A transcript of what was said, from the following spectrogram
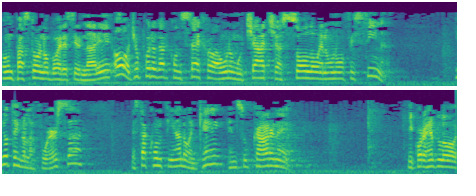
un pastor no puede decir a nadie, oh, yo puedo dar consejo a una muchacha solo en una oficina. Yo tengo la fuerza. Está confiando en qué? En su carne. Y por ejemplo,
